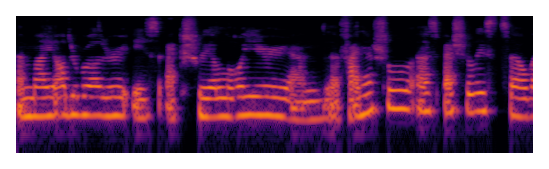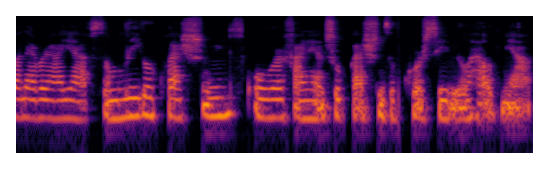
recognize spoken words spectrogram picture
And my other brother is actually a lawyer and a financial uh, specialist. So whenever I have some legal questions or financial questions, of course, he will help me out.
